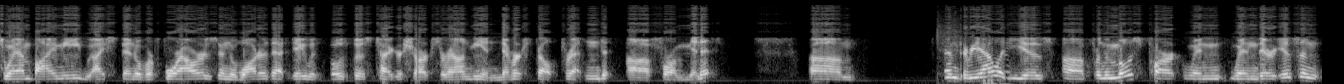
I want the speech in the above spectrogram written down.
swam by me, I spent over four hours in the water that day with both those tiger sharks around me and never felt threatened uh, for a minute. Um, and the reality is, uh, for the most part, when, when there is an,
